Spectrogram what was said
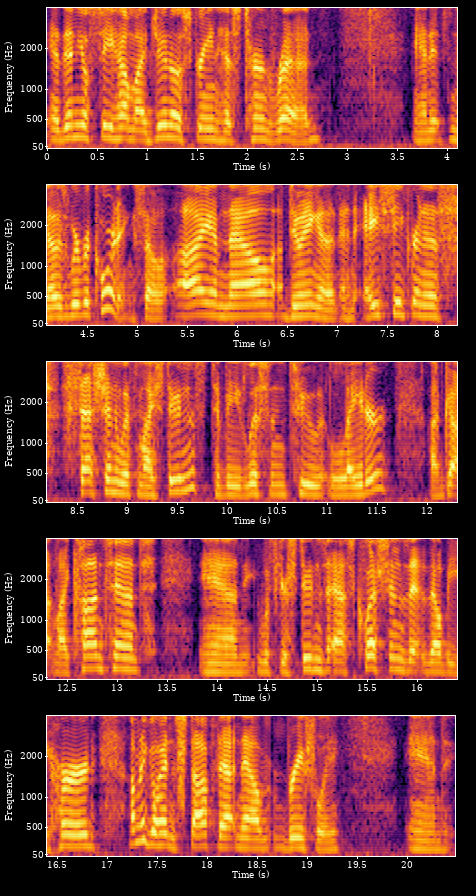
and then you'll see how my Juno screen has turned red and it knows we're recording. So I am now doing a, an asynchronous session with my students to be listened to later. I've got my content and if your students ask questions, that they'll be heard. I'm going to go ahead and stop that now briefly. And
